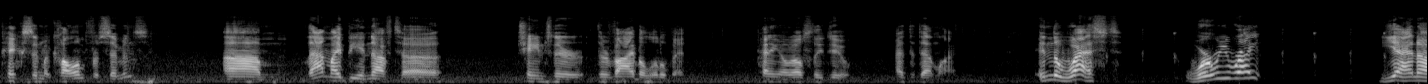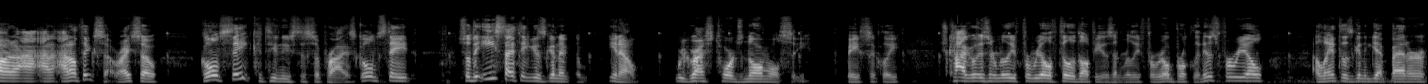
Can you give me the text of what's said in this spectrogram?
picks and McCollum for Simmons, um, that might be enough to change their their vibe a little bit, depending on what else they do at the deadline. In the West, were we right? Yeah, no, I, I don't think so. Right, so Golden State continues to surprise. Golden State. So the East, I think, is going to you know regress towards normalcy, basically. Chicago isn't really for real. Philadelphia isn't really for real. Brooklyn is for real. Atlanta's going to get better,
